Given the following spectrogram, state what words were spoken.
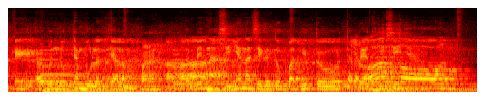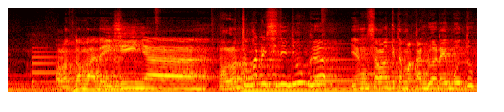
kayak eh, bentuknya bulat kayak lemper, Ah. tapi nasinya nasi ketupat gitu, tapi ya ada isinya. lontong. Kalau lontong nggak ada isinya. Nah, lontong di sini juga. Yang selama kita makan 2000 tuh.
